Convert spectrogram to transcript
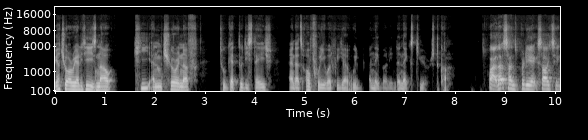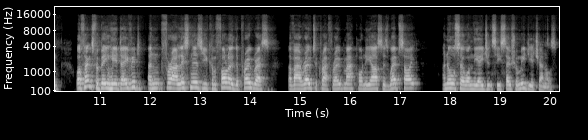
Virtual reality is now key and mature enough to get to this stage, and that's hopefully what we will enable in the next years to come. Wow, that sounds pretty exciting. Well, thanks for being here, David. And for our listeners, you can follow the progress of our Rotorcraft roadmap on EASA's website and also on the agency's social media channels.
